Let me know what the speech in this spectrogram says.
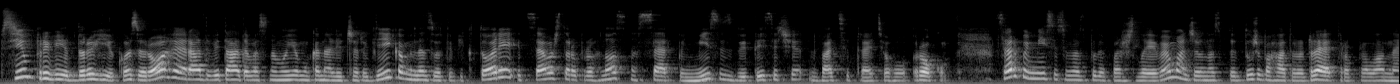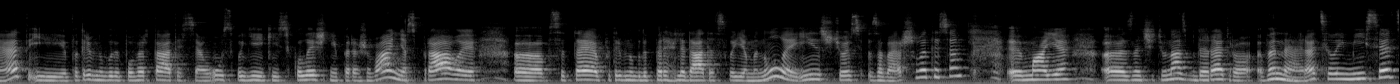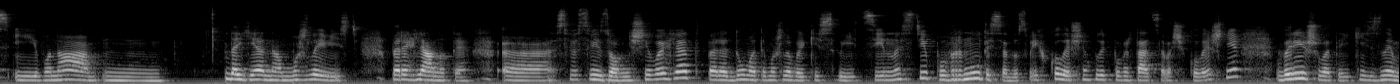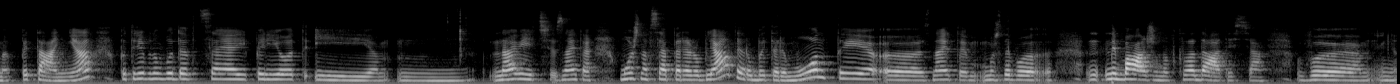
Всім привіт, дорогі козороги! Рада вітати вас на моєму каналі Чародійка. Мене звати Вікторія, і це ваш таропрогноз на серпень місяць 2023 року. Серпень місяць у нас буде важливим, адже у нас буде дуже багато ретро-планет, і потрібно буде повертатися у свої якісь колишні переживання, справи, е, все те потрібно буде переглядати своє минуле і щось завершуватися. Е, Має, Е, значить, у нас буде ретро Венера цілий місяць, і вона. Дає нам можливість переглянути е, свій зовнішній вигляд, передумати, можливо, якісь свої цінності, повернутися до своїх колишніх, будуть повертатися ваші колишні, вирішувати якісь з ними питання потрібно буде в цей період. І м, навіть, знаєте, можна все переробляти, робити ремонти, е, знаєте, можливо, не бажано вкладатися в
